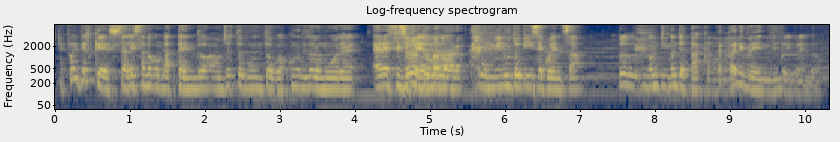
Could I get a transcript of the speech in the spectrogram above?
E poi perché sta- stanno combattendo, a un certo punto qualcuno di loro muore, E resti si solo tu con loro. un minuto di sequenza, però non ti, non ti attaccano. E poi riprendi. poi riprendono.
